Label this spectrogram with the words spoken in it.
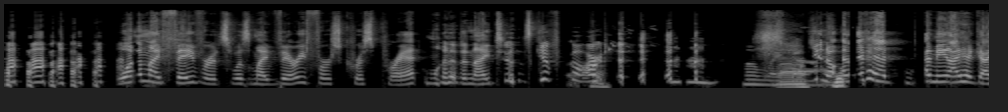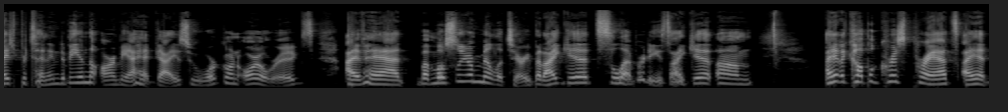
One of my favorites was my very first Chris Pratt wanted an iTunes gift card. Oh my wow. god! You know, and I've had. I mean, I had guys pretending to be in the army. I had guys who work on oil rigs. I've had, but mostly are military. But I get celebrities. I get. um I had a couple Chris Pratts. I had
